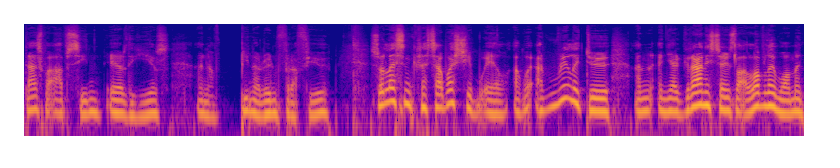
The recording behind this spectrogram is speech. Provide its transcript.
that's what I've seen over the years, and I've been around for a few. So listen, Chris, I wish you well. I, I really do. And, and your granny sounds like a lovely woman,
